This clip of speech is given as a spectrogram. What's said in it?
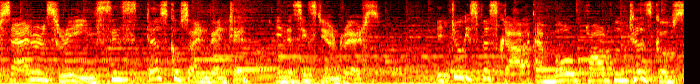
Saturn's rings since telescopes were invented in the 1600s. It took spacecraft and more powerful telescopes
